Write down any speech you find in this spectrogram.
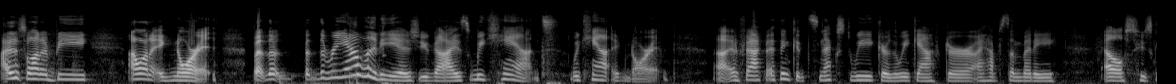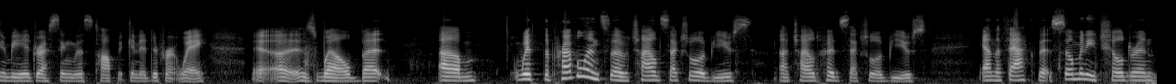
I just want to be, I want to ignore it. But the, but the reality is, you guys, we can't. We can't ignore it. Uh, in fact, I think it's next week or the week after, I have somebody else who's going to be addressing this topic in a different way uh, as well. But um, with the prevalence of child sexual abuse, uh, childhood sexual abuse, and the fact that so many children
